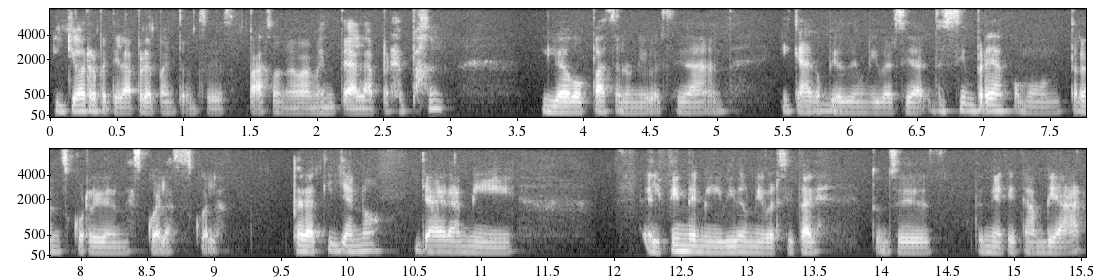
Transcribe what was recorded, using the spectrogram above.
y yo repetí la prepa, entonces paso nuevamente a la prepa, y luego paso a la universidad, y cambio de universidad. Entonces siempre era como transcurrir en escuelas, escuelas. Pero aquí ya no, ya era mi el fin de mi vida universitaria. Entonces tenía que cambiar,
